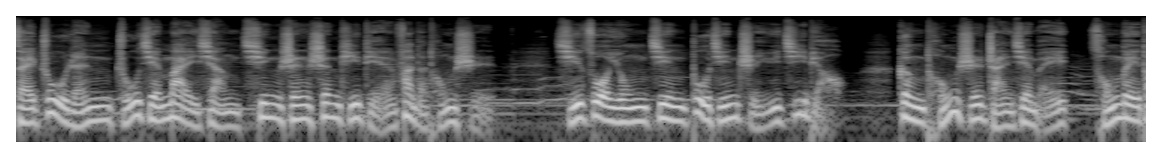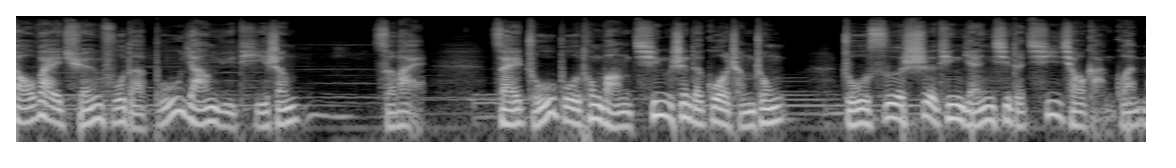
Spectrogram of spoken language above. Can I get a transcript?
在助人逐渐迈向轻身身体典范的同时，其作用竟不仅止于肌表。更同时展现为从内到外全幅的补养与提升。此外，在逐步通往轻身的过程中，主司视听言息的七窍感官，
